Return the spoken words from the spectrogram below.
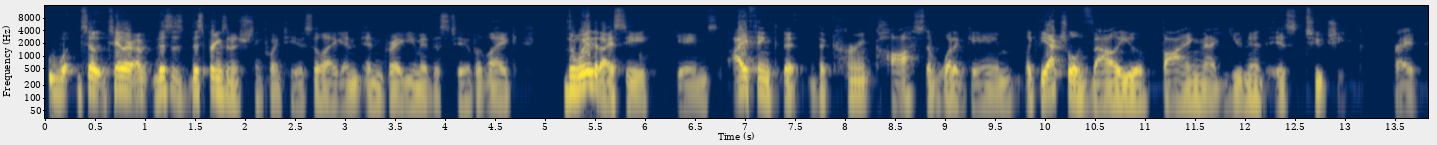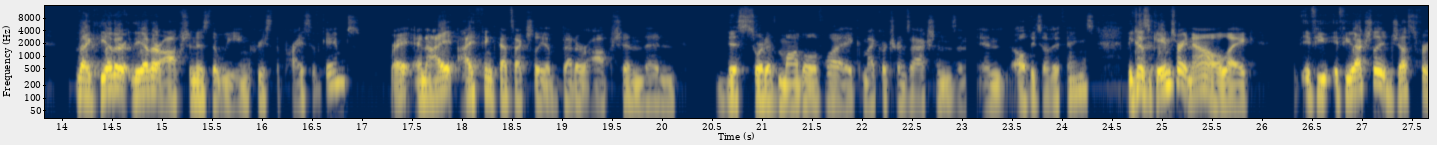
what, so Taylor, this is this brings an interesting point to you. So like and and Greg, you made this too, but like the way that I see games, I think that the current cost of what a game, like the actual value of buying that unit is too cheap, right? Like the other the other option is that we increase the price of games, right? And I I think that's actually a better option than this sort of model of like microtransactions and, and all these other things because games right now like if you if you actually adjust for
